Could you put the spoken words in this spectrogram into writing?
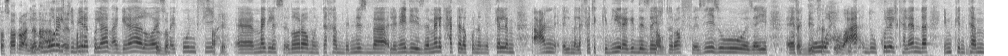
تسرع إن أنا الأمور الكبيرة قرار. كلها مأجلاها لغاية بالظبط. ما يكون في صحيح. آه، مجلس إدارة منتخب بالنسبة لنادي الزمالك حتى لو كنا بنتكلم عن الملفات الكبيرة جدا زي طبعا. احتراف زيزو زي آه، فتوح فتوح وعقد وكل الكلام ده يمكن تم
